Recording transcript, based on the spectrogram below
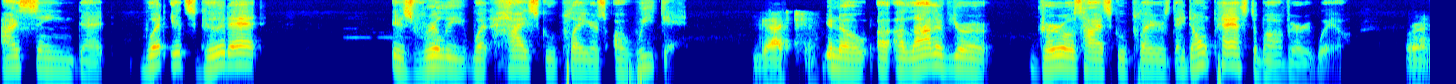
I seen that what it's good at is really what high school players are weak at. Gotcha. You know, a, a lot of your girls high school players they don't pass the ball very well. Right.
